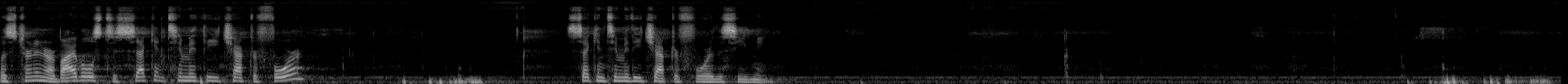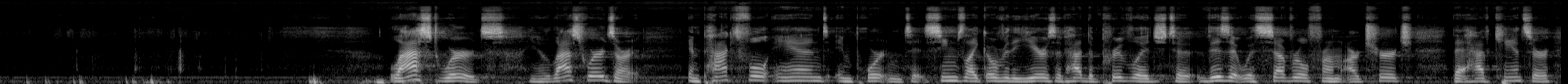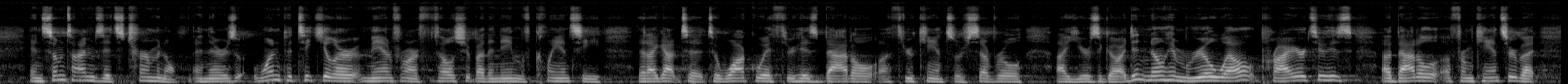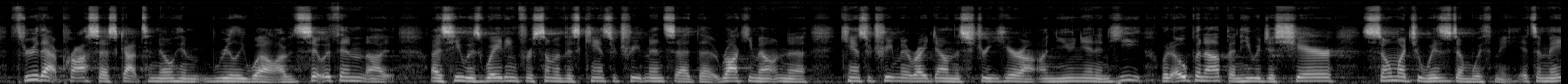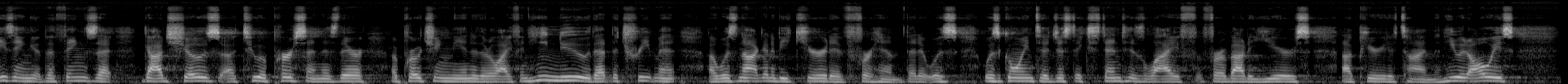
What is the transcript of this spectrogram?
Let's turn in our Bibles to 2 Timothy chapter 4. 2 Timothy chapter 4 this evening. Last words. You know, last words are impactful and important. It seems like over the years I've had the privilege to visit with several from our church that have cancer, and sometimes it's terminal. And there's one particular man from our fellowship by the name of Clancy that I got to, to walk with through his battle uh, through cancer several uh, years ago. I didn't know him real well prior to his uh, battle uh, from cancer, but through that process, got to know him really well. I would sit with him uh, as he was waiting for some of his cancer treatments at the Rocky Mountain uh, Cancer Treatment right down the street here on, on Union, and he would open up and he would just share so much wisdom with me. It's amazing the things that God shows uh, to a person as they're approaching the end of their life. And he knew that the treatment uh, was not going to be curative for him, that it was, was going to just extend his life for about a year's uh, period of time. And he would always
